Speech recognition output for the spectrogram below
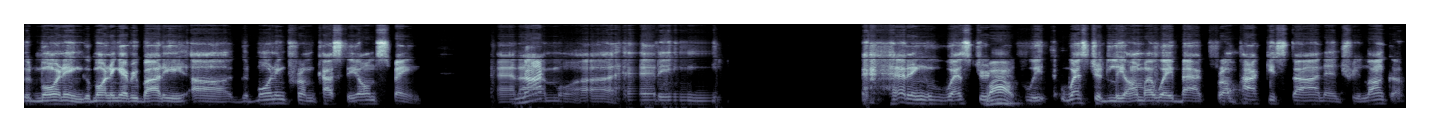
Good morning. Good morning, everybody. Uh, good morning from Castellon, Spain. And Not- I'm uh, heading heading westward, Wow. we, westwardly on my way back from Pakistan and Sri Lanka.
